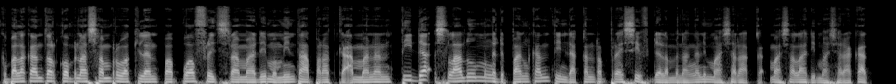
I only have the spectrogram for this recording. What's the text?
Kepala Kantor Komnas HAM Perwakilan Papua Fritz Ramade meminta aparat keamanan tidak selalu mengedepankan tindakan represif dalam menangani masyarakat, masalah di masyarakat,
